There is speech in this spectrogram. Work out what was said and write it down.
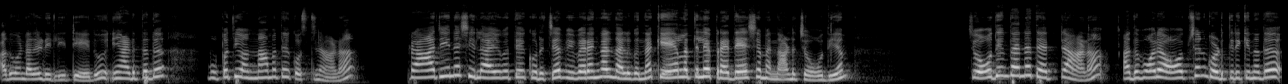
അതുകൊണ്ട് അത് ഡിലീറ്റ് ചെയ്തു. ഇനി അടുത്തത് മുപ്പത്തി ഒന്നാമത്തെ ക്വസ്റ്റ്യൻ ആണ്. പ്രാചീന ശിലായുഗത്തെക്കുറിച്ച് വിവരങ്ങൾ നൽകുന്ന കേരളത്തിലെ പ്രദേശം എന്നാണ് ചോദ്യം. ചോദ്യം തന്നെ തെറ്റാണ്. അതുപോലെ ഓപ്ഷൻ കൊടുത്തിരിക്കുന്നത്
